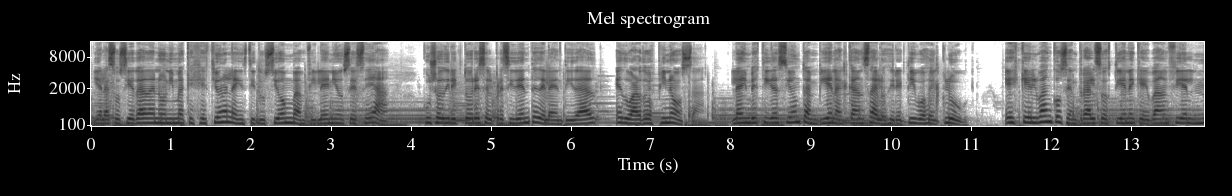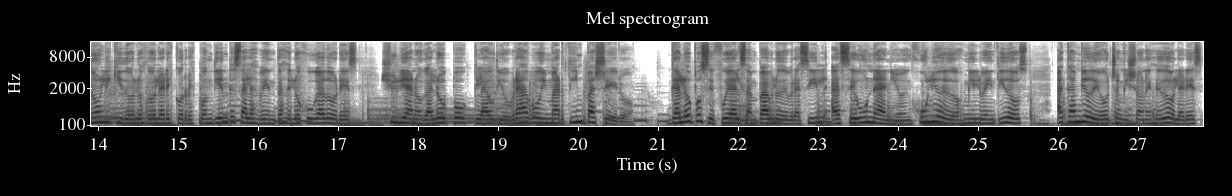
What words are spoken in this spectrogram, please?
y a la sociedad anónima que gestiona la institución Banfilenios S.A., cuyo director es el presidente de la entidad, Eduardo Espinosa. La investigación también alcanza a los directivos del club. Es que el Banco Central sostiene que Banfield no liquidó los dólares correspondientes a las ventas de los jugadores Juliano Galopo, Claudio Bravo y Martín Pallero. Galopo se fue al San Pablo de Brasil hace un año, en julio de 2022, a cambio de 8 millones de dólares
